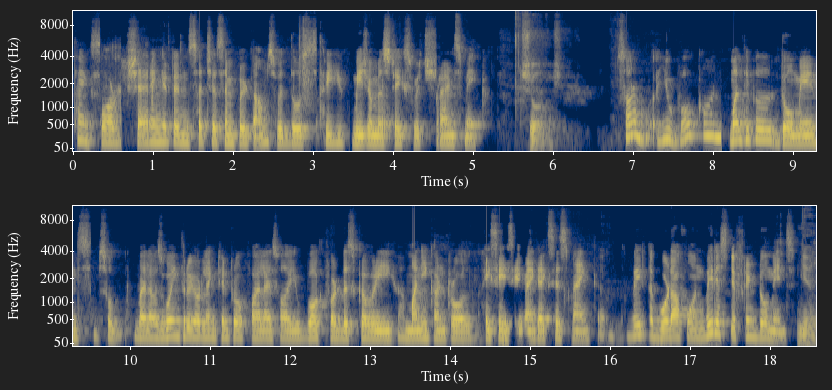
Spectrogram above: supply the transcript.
Thanks for sharing it in such a simple terms with those three major mistakes which brands make. Sure, Kaushal. Saurabh, you work on multiple domains. So while I was going through your LinkedIn profile, I saw you work for Discovery, uh, Money Control, ICICI Bank, Axis Bank, uh, uh, Vodafone, various different domains. Yeah.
